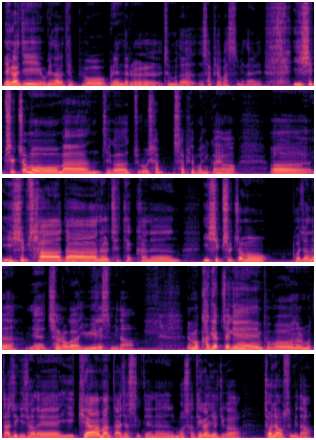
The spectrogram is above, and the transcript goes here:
네 가지 우리나라 대표 브랜드를 전부 다 살펴봤습니다. 27.5만 제가 주로 샵- 살펴보니까요. 어 24단을 채택하는 27.5 버전은 예 첼로가 유일했습니다. 뭐 가격적인 부분을 뭐 따지기 전에 이 기아만 따졌을 때는 뭐 선택할 여지가 전혀 없습니다.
